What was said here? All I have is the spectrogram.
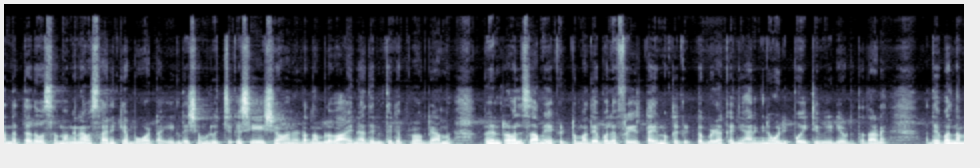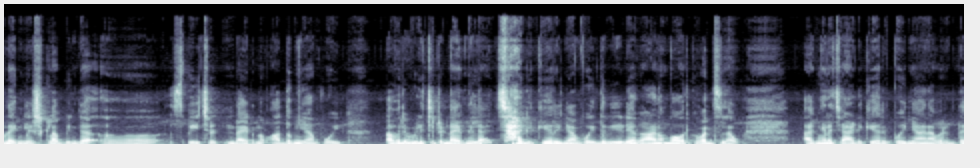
അന്നത്തെ ദിവസം അങ്ങനെ അവസാനിക്കാൻ പോകട്ടെ. ഏകദേശം ഒരു ഉച്ചയ്ക്ക് ശേഷമാണ് കേട്ടോ നമ്മൾ വായനാ ദിനത്തിന്റെ പ്രോഗ്രാം അപ്പോൾ ഇന്റർവൽ സമയം കിട്ടും. അതേപോലെ ഫ്രീ ടൈം ഒക്കെ കിട്ടുമ്പോഴൊക്കെ ഞാനിങ്ങനെ ഓടിപ്പോയിട്ട് വീഡിയോ എടുത്തതാണ്. അതേപോലെ നമ്മൾ ഇംഗ്ലീഷ് ക്ലബിന്റെ സ്പീച്ച് ഉണ്ടായിരുന്നു. അതും ഞാൻ പോയി. അവരും വിളിച്ചിട്ടുണ്ടായിരുന്നില്ല. ചാടി കയറി ഞാൻ പോയി. ഇത് വീഡിയോ കാണുമ്പോൾ അവർക്ക് മനസ്സിലാവും. അങ്ങനെ ചാടി കയറിപ്പോയി ഞാൻ അവരുടെ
